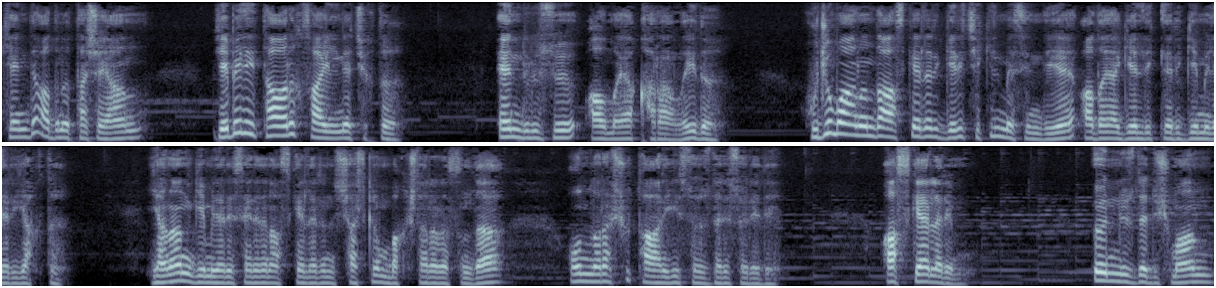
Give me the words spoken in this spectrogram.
kendi adını taşıyan Cebeli Tarık sahiline çıktı. Endülüs'ü almaya kararlıydı. Hucum anında askerler geri çekilmesin diye adaya geldikleri gemileri yaktı. Yanan gemileri seyreden askerlerin şaşkın bakışlar arasında onlara şu tarihi sözleri söyledi. Askerlerim, önünüzde düşman,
